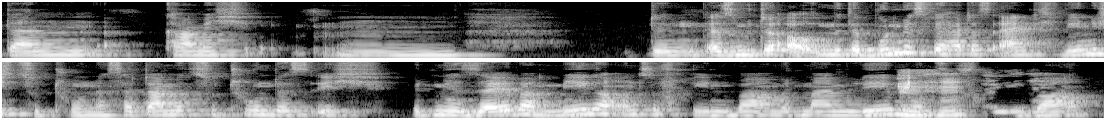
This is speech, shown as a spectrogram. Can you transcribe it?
dann kam ich mh, mm, denn, also mit der, mit der Bundeswehr hat das eigentlich wenig zu tun. Das hat damit zu tun, dass ich mit mir selber mega unzufrieden war, mit meinem Leben mhm. unzufrieden war.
